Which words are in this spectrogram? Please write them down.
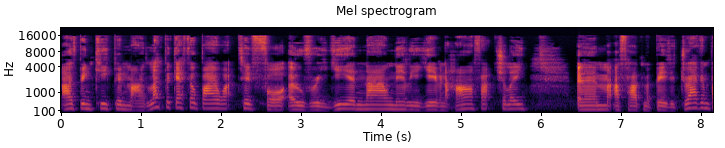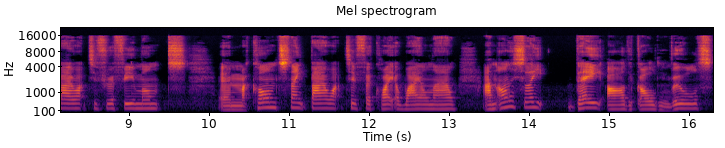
I've been keeping my leopard gecko bioactive for over a year now, nearly a year and a half actually. Um, I've had my bearded dragon bioactive for a few months. Um, my corn snake bioactive for quite a while now. And honestly, they are the golden rules.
